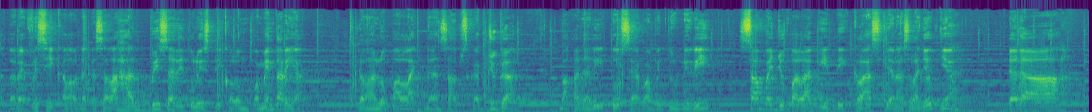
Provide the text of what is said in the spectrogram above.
atau revisi kalau ada kesalahan bisa ditulis di kolom komentar ya. Jangan lupa like dan subscribe juga. Maka dari itu saya pamit undur diri, sampai jumpa lagi di kelas sejarah selanjutnya. Dadah!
